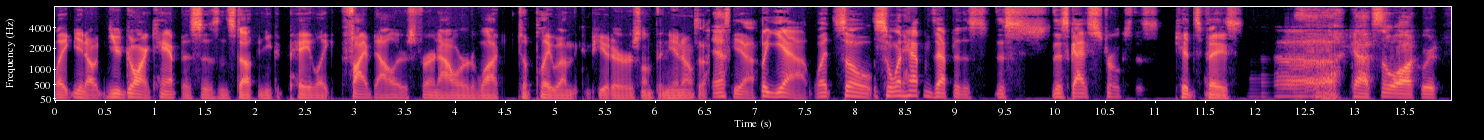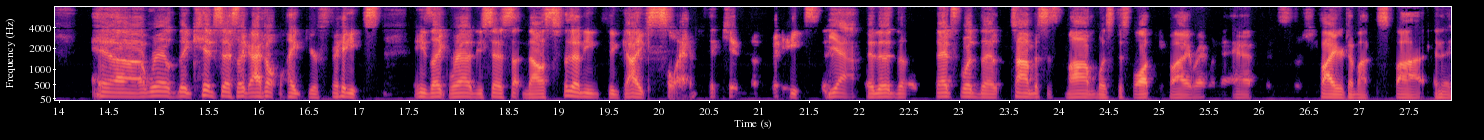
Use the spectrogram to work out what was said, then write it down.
like you know you'd go on campuses and stuff and you could pay like five dollars for an hour to watch to play on the computer or something. You know. So, Yes. yeah, but yeah, what so so what happens after this this this guy strokes this kid's face? Ugh, God, so awkward. And uh, where the kid says like, "I don't like your face," and he's like, "Red." He says something else, so then he, the guy slapped the kid in the face. Yeah, And then the, that's when the Thomas's mom was just walking by right when that happened. Fired him on the spot, and then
